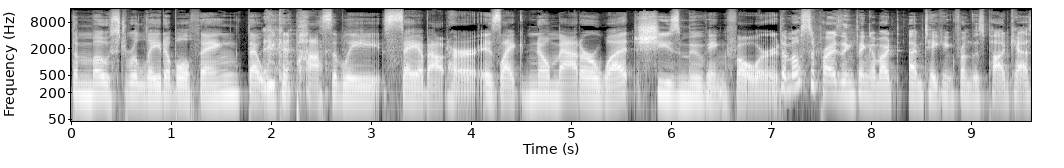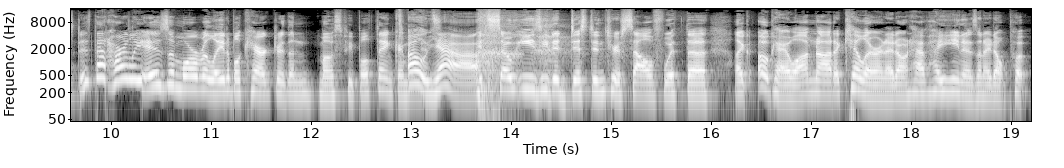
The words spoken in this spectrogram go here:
the most relatable thing that we could possibly say about her is like no matter what, she's moving forward. The most surprising thing I'm, I'm taking from this podcast is that Harley is a more relatable character than most people think. I mean, Oh, it's- yeah. it's so easy to distance yourself with the like, okay, well, I'm not a killer and I don't have hyenas and I don't put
